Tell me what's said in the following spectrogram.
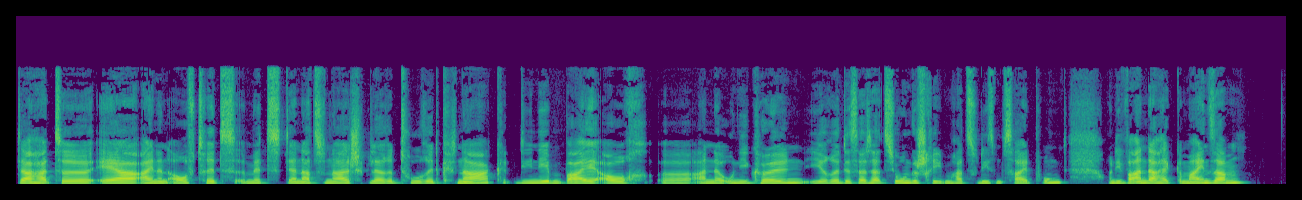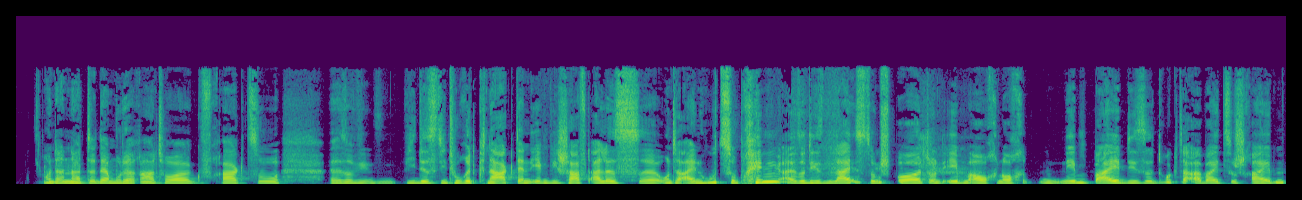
da hatte er einen Auftritt mit der Nationalspielerin Turit Knag, die nebenbei auch äh, an der Uni Köln ihre Dissertation geschrieben hat zu diesem Zeitpunkt. Und die waren da halt gemeinsam und dann hatte der Moderator gefragt, so, also wie, wie das die Turit Knag denn irgendwie schafft, alles äh, unter einen Hut zu bringen, also diesen Leistungssport und eben auch noch nebenbei diese Doktorarbeit zu schreiben.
